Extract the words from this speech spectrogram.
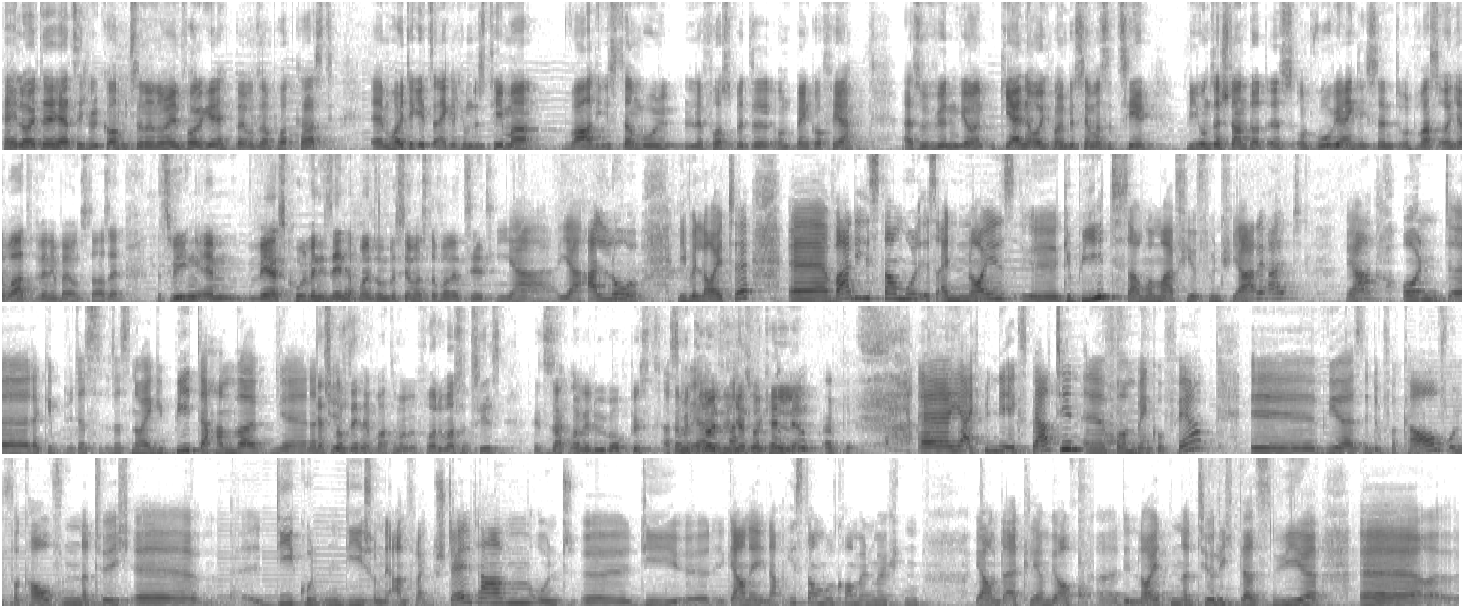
Hey Leute, herzlich willkommen zu einer neuen Folge bei unserem Podcast. Ähm, heute geht es eigentlich um das Thema Wadi Istanbul, Live Hospital und Bank of Fair. Also wir würden ger gerne euch mal ein bisschen was erzählen, wie unser Standort ist und wo wir eigentlich sind und was euch erwartet, wenn ihr bei uns da seid. Deswegen ähm, wäre es cool, wenn ihr sehen habt, mal so ein bisschen was davon erzählt. Ja, ja, hallo, liebe Leute. Äh, Wadi Istanbul ist ein neues äh, Gebiet, sagen wir mal vier, fünf Jahre alt. Ja, und äh, da gibt das, das neue Gebiet, da haben wir äh, natürlich. Erstmal Zeynep, warte mal, bevor du was erzählst, jetzt sag mal, wer du überhaupt bist, so, damit ja. die Leute dich erstmal kennenlernen. Okay. Äh, ja, ich bin die Expertin äh, von Bank of Fair. Äh, wir sind im Verkauf und verkaufen natürlich äh, die Kunden, die schon eine Anfrage gestellt haben und äh, die gerne nach Istanbul kommen möchten. Ja, und da erklären wir auch äh, den Leuten natürlich, dass wir, äh,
